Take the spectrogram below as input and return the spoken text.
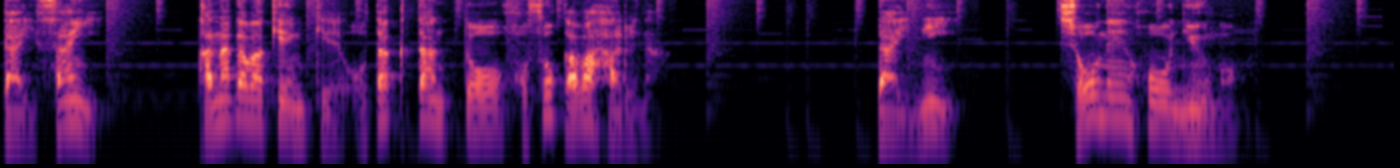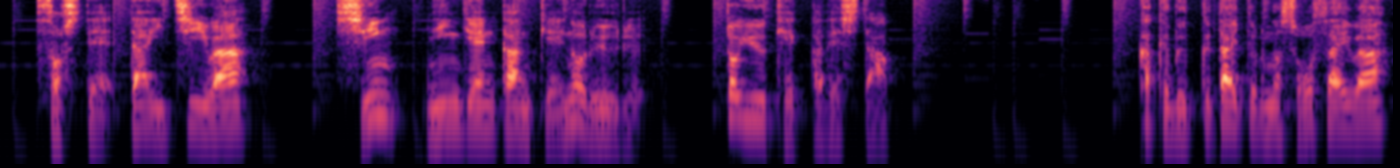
第3位。神奈川県警オタク担当細川春菜。第2位。少年法入門。そして第1位は新人間関係のルール。という結果でした。各ブックタイトルの詳細は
